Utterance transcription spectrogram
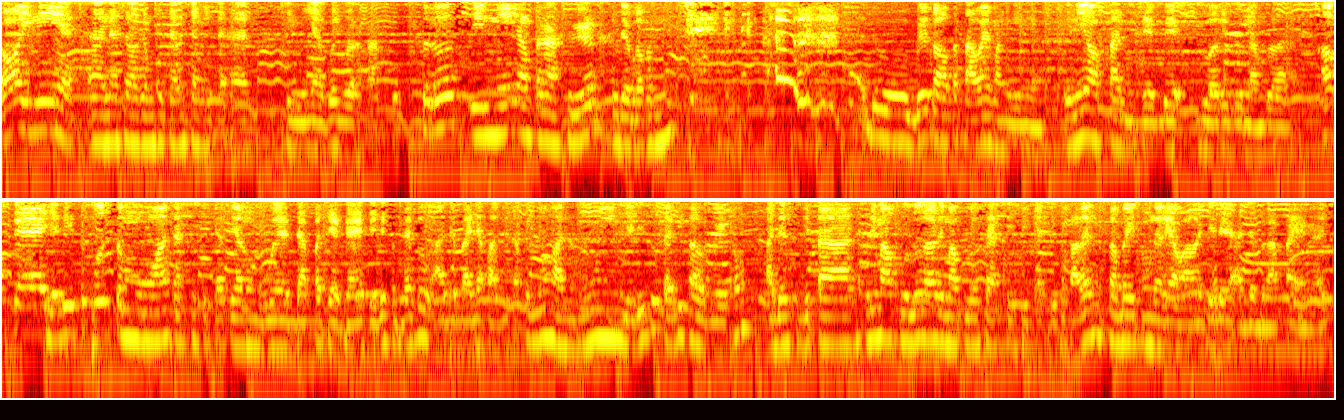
oh ini uh, National Chemistry Challenge yang ITS kimia gue juara satu. Terus ini yang terakhir udah berapa menit Aduh, gue kalau ketawa emang gini. Ini Oktan ITB 2016. Oke, jadi itu semua sertifikat yang gue dapat ya guys. Jadi sebenarnya tuh ada banyak lagi, tapi gue nggak nemuin. Jadi tuh tadi kalau gue hitung ada sekitar 50 lah, 50 sertifikat gitu. Kalian coba hitung dari awal aja deh, ada berapa ya guys.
